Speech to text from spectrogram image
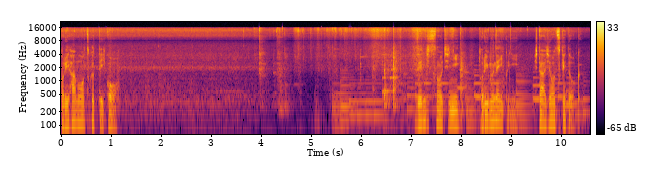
鶏ハムを作っていこう。前日のうちに鶏胸肉に下味をつけておく。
